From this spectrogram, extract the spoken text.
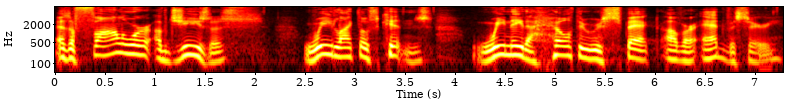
As a follower of Jesus, we, like those kittens, we need a healthy respect of our adversary,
